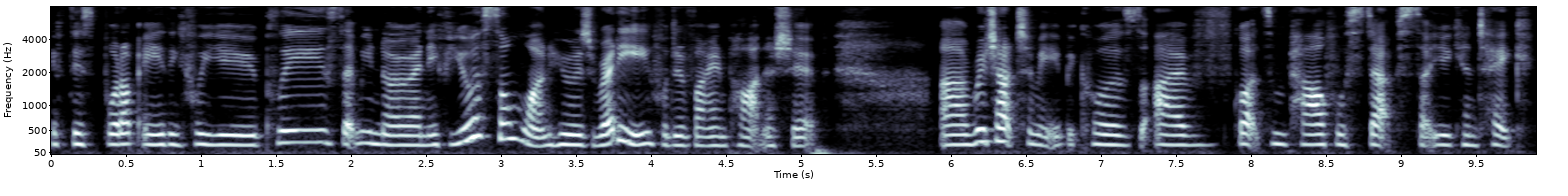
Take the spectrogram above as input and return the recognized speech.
if this brought up anything for you please let me know. And if you're someone who is ready for divine partnership uh, reach out to me because i've got some powerful steps that you can take.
